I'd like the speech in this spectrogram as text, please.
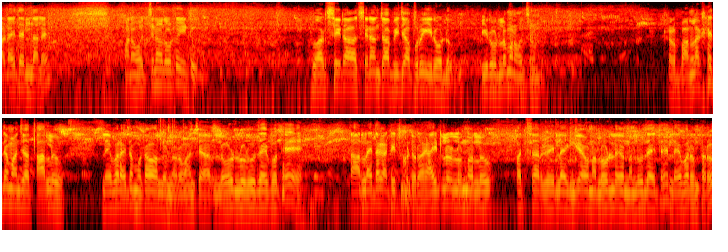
అటైతే వెళ్ళాలి. మనం వచ్చిన రోడ్డు ఇటు. టువార్డ్స్ సిరా సిరంజా బీజాపూర్ ఈ రోడ్డు. ఈ రోడ్లో మనం వచ్చినాం. ఇక్కడ బండ్లకైతే మంచిగా తార్లు లేబర్ అయితే ముఠా వాళ్ళు ఉన్నారు. మంచిగా లోడ్లు లూజ్ అయిపోతే తార్లు అయితే కట్టించుకుంటారు. హైట్ లోడ్లు ఉన్న వాళ్ళు పచ్చిసారి ఇట్లా ఇంకేమన్నా లోడ్లు ఏమన్నా లూజ్ అయితే లేబర్ ఉంటారు.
